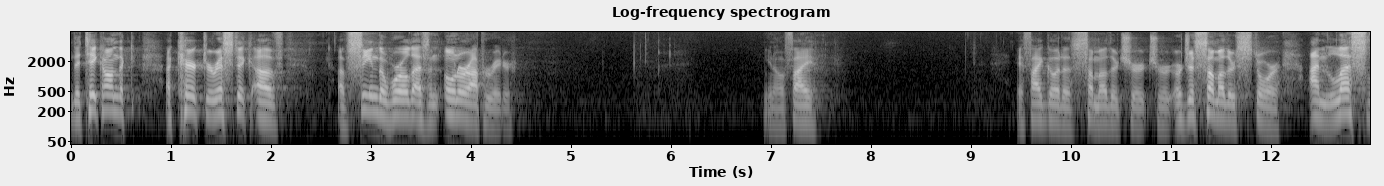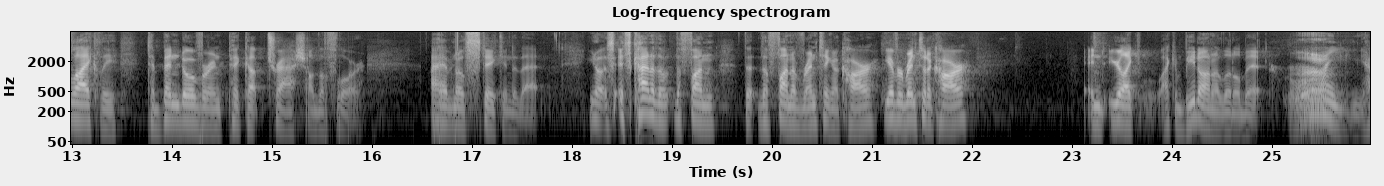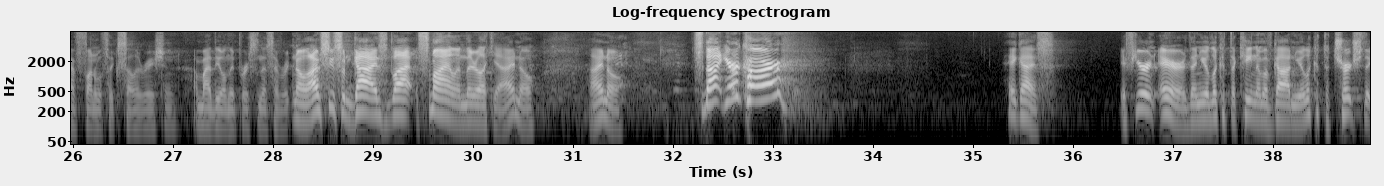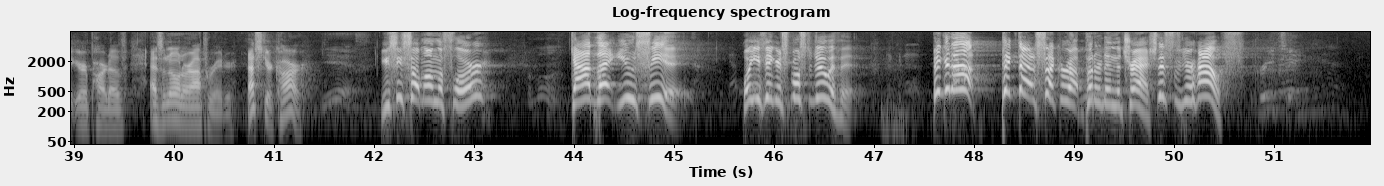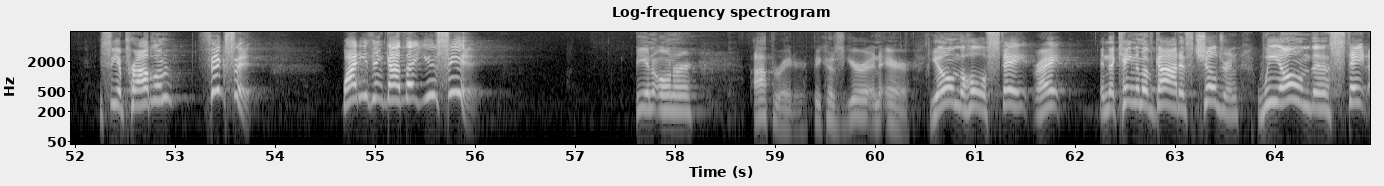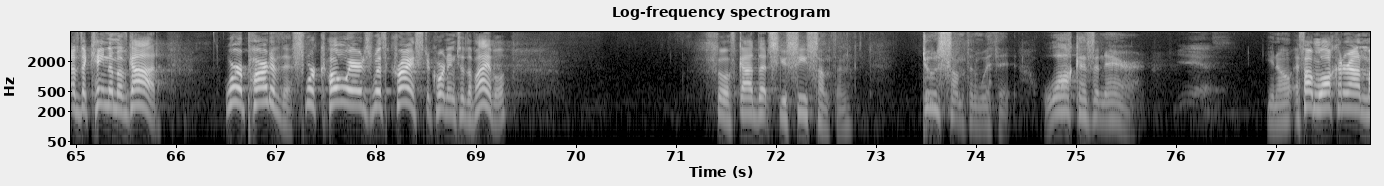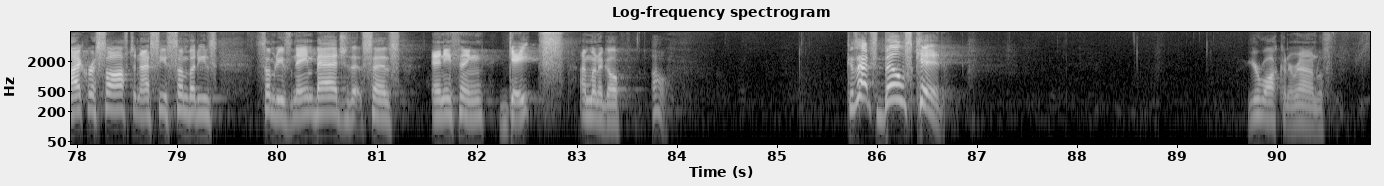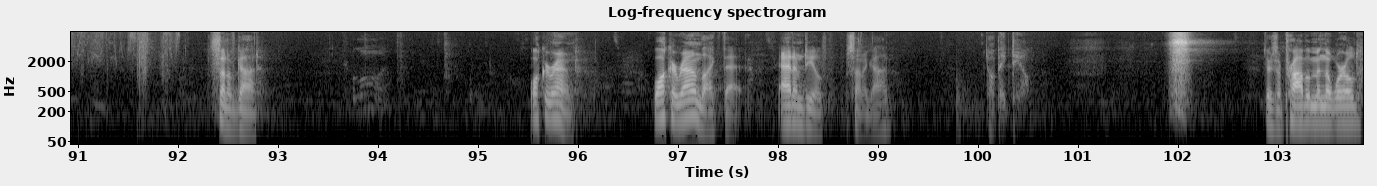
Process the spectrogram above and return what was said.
They take on the, a characteristic of, of seeing the world as an owner operator. You know, if I if I go to some other church or, or just some other store, I'm less likely to bend over and pick up trash on the floor. I have no stake into that. You know, it's, it's kind of the, the fun, the, the, fun of renting a car. You ever rented a car? And you're like, well, I can beat on a little bit. Have fun with acceleration. Am I the only person that's ever? No, I've seen some guys smiling. They're like, yeah, I know. I know. It's not your car. Hey, guys, if you're an heir, then you look at the kingdom of God and you look at the church that you're a part of as an owner operator. That's your car. Yes. You see something on the floor? God let you see it. What do you think you're supposed to do with it? Pick it up. Pick that sucker up. Put it in the trash. This is your house. You see a problem? Fix it. Why do you think God let you see it? Be an owner operator because you're an heir. You own the whole estate, right? In the kingdom of God, as children, we own the estate of the kingdom of God. We're a part of this. We're co heirs with Christ, according to the Bible. So if God lets you see something, do something with it walk as an heir. Yes. You know, if I'm walking around Microsoft and I see somebody's, somebody's name badge that says anything Gates, I'm going to go, oh. Because that's Bill's kid. You're walking around with Son of God. Walk around. Walk around like that. Adam Deal, Son of God. No big deal. There's a problem in the world.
